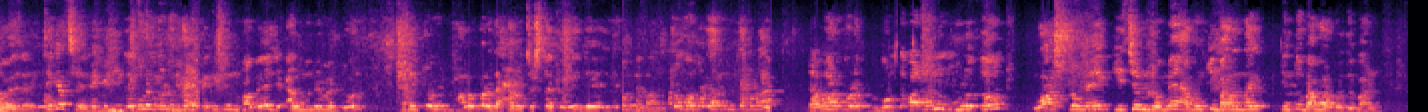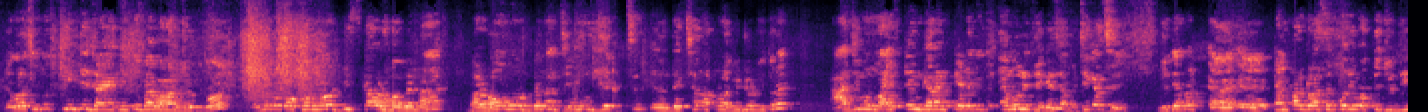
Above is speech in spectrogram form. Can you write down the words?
হয়ে যায় ঠিক আছে? এগুলো কিন্তু প্যাকেজিং হবে যে অ্যালুমিনিয়ামের ডোর যদি একটু আমি ভালো করে দেখানোর চেষ্টা করি যে ব্যবহার করে করতে পারেন মূলত ওয়াশরুমে কিচেন রুমে এমনকি বারান্দায় কিন্তু ব্যবহার করতে পারেন। এগুলো কিন্তু তিনটি জায়গায় কিন্তু ব্যবহারযোগ্য। এগুলো কখনো ডিসকালার হবে না বা রং উঠবে না। যেমন দেখছেন দেখছেন আপনারা ভিডিওর ভিতরে আজীবন লাইফ টাইম গ্যারান্টি এটা কিন্তু এমনই থেকে যাবে ঠিক আছে? যদি আপনার টেম্পার গ্লাসের পরিবর্তে যদি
